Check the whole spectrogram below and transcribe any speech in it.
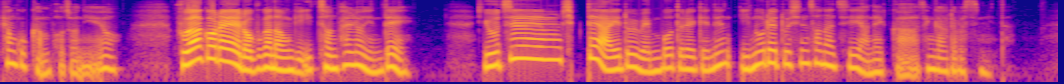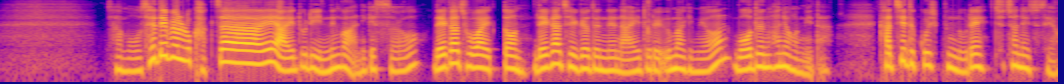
편곡한 버전이에요. 브아걸의 Love가 나온 게 2008년인데 요즘 10대 아이돌 멤버들에게는 이 노래도 신선하지 않을까 생각을 해봤습니다. 자, 뭐, 세대별로 각자의 아이돌이 있는 거 아니겠어요? 내가 좋아했던, 내가 즐겨 듣는 아이돌의 음악이면 뭐든 환영합니다. 같이 듣고 싶은 노래 추천해 주세요.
